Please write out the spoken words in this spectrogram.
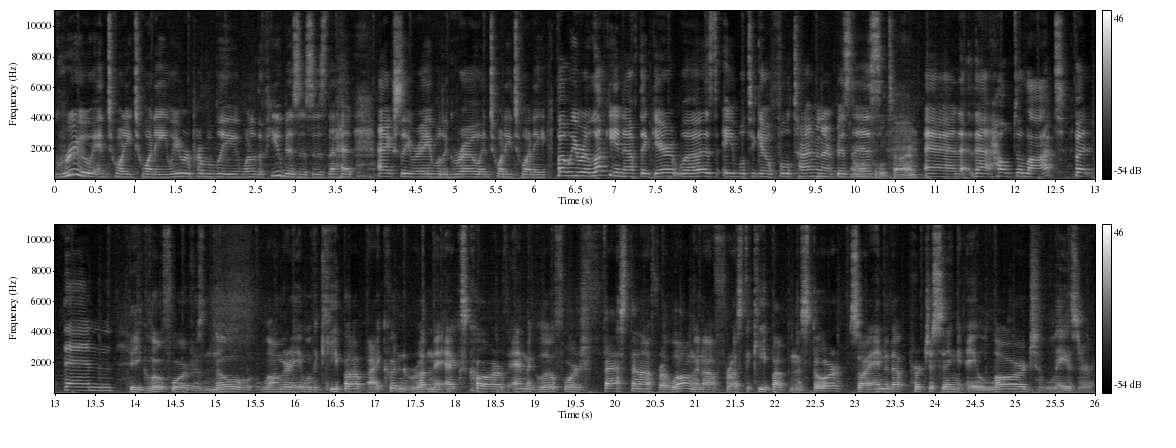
grew in 2020. We were probably one of the few businesses that actually were able to grow in 2020. But we were lucky enough that Garrett was able to go full time in our business. Oh, full time. And that helped a lot. But then, The Glowforge was no longer able to keep up. I couldn't run the X-Carve and the Glowforge fast enough or long enough for us to keep up in the store. So I ended up purchasing a large laser,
